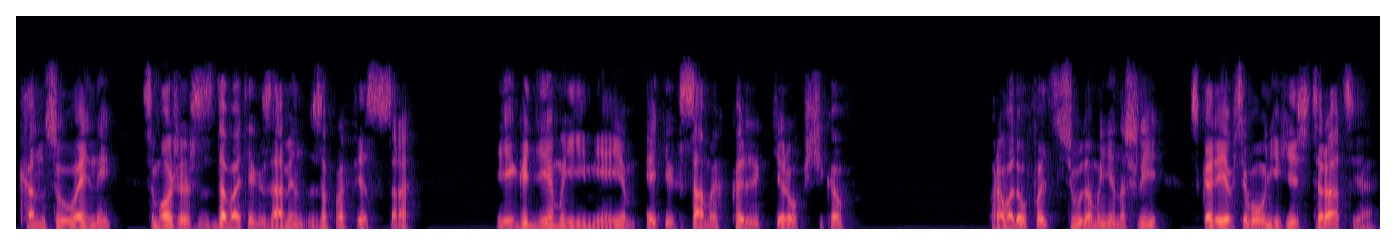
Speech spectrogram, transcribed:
К концу войны сможешь сдавать экзамен за профессора. И где мы имеем этих самых корректировщиков? Проводов отсюда мы не нашли. Скорее всего, у них есть рация.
